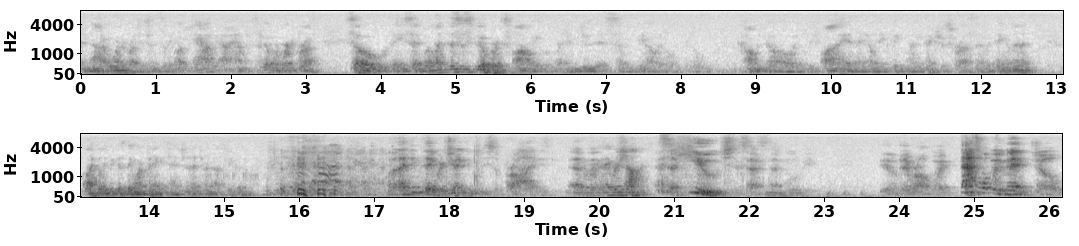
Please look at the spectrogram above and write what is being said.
and not at Warner Brothers, and so they go, yeah, we gotta have Spielberg working for us. So they said, well, like, this is Spielberg's folly, we'll let him do this, and, you know, it'll, it'll come and go, and it'll be fine, and then he'll make big money pictures for us and everything, and then luckily, because they weren't paying attention, it turned out to be good. But I think they were genuinely surprised. They were, they were shocked. That's a huge success, that movie. You know, they were all going, that's what we meant, Joe.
